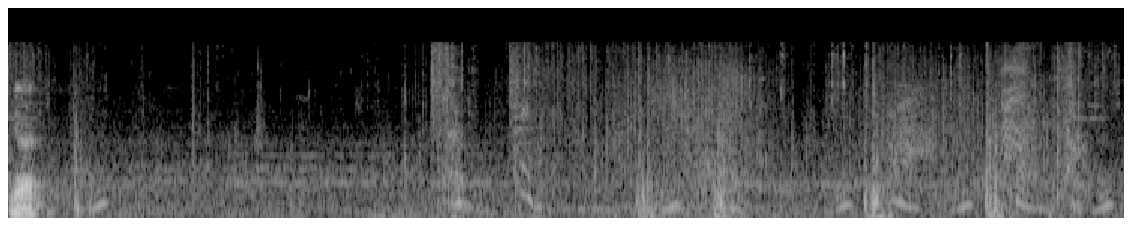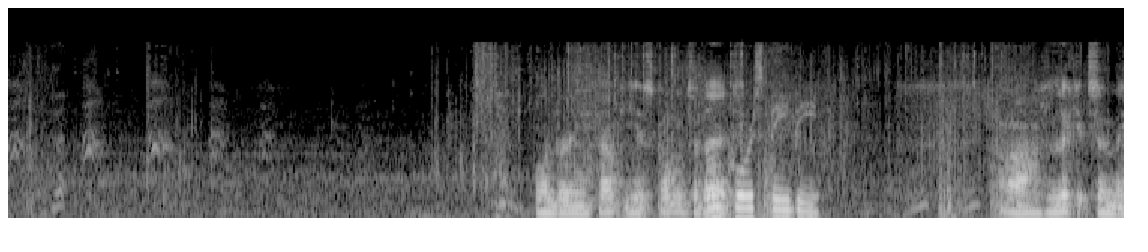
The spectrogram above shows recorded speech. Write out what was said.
Yeah. Wondering how he has gone to bed. horse baby. Ah, lick it to me.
